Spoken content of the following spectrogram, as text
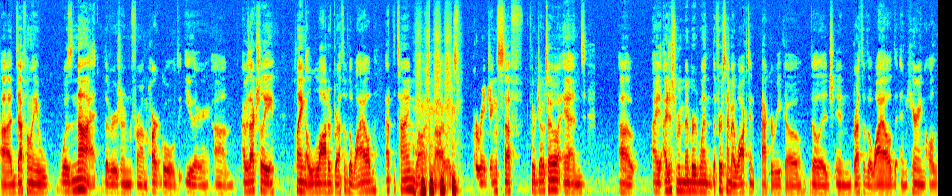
Uh, definitely was not the version from Heart Gold either. Um, I was actually playing a lot of Breath of the Wild at the time while, while I was arranging stuff for Johto, and uh, I, I just remembered when the first time I walked in Kakariko Village in Breath of the Wild and hearing all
